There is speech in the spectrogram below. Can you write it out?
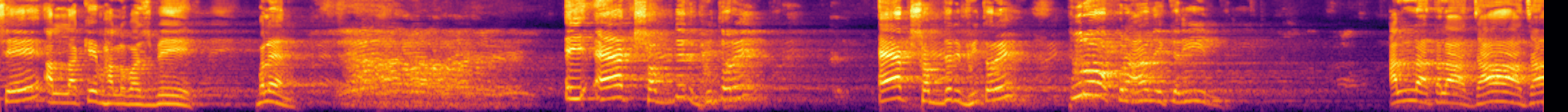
সে আল্লাহকে ভালোবাসবে। বলেন, এই এক শব্দের ভিতরে, এক শব্দের ভিতরে পুরো কোরআনে করিম আল্লাহ তালা যা যা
